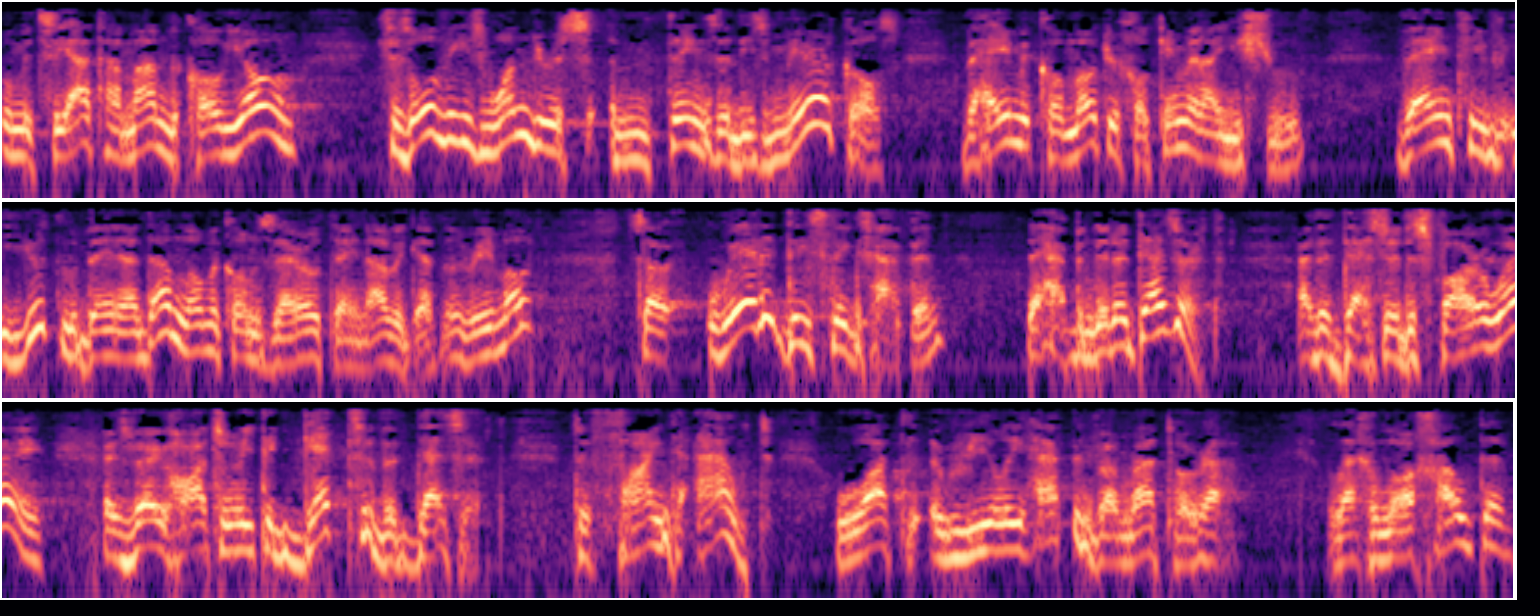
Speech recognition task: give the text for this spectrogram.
ומציאת המן בכל יום. He says all these wondrous things and these miracles, והם מקומות רחוקים מן היישוב, ואין טבעיות לבן אדם לא מקום זרע תאנה וגפן remote. So where did these things happen? They happened in a desert. And the desert is far away. It's very hard for me to get to the desert to find out what really happened from Torah. Lech lo achaltem,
